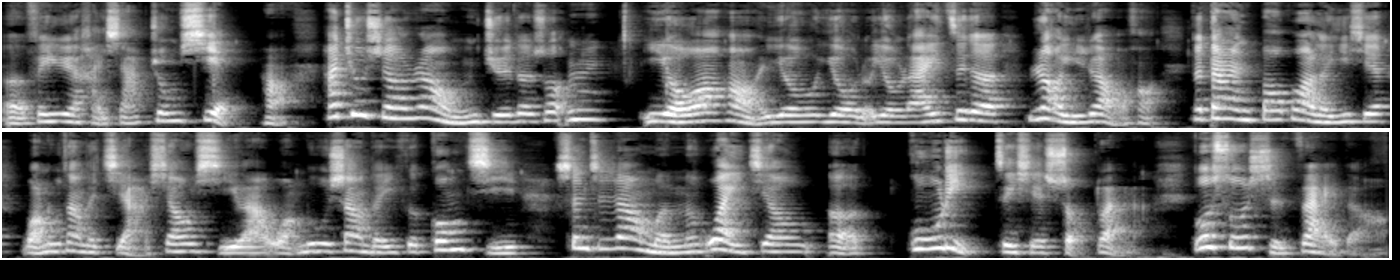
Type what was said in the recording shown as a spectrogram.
呃飞越海峡中线，哈，它就是要让我们觉得说，嗯，有啊，哈，有有有来这个绕一绕，哈。那当然包括了一些网络上的假消息啦，网络上的一个攻击，甚至让我们外交呃。孤立这些手段了。不过说实在的啊，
